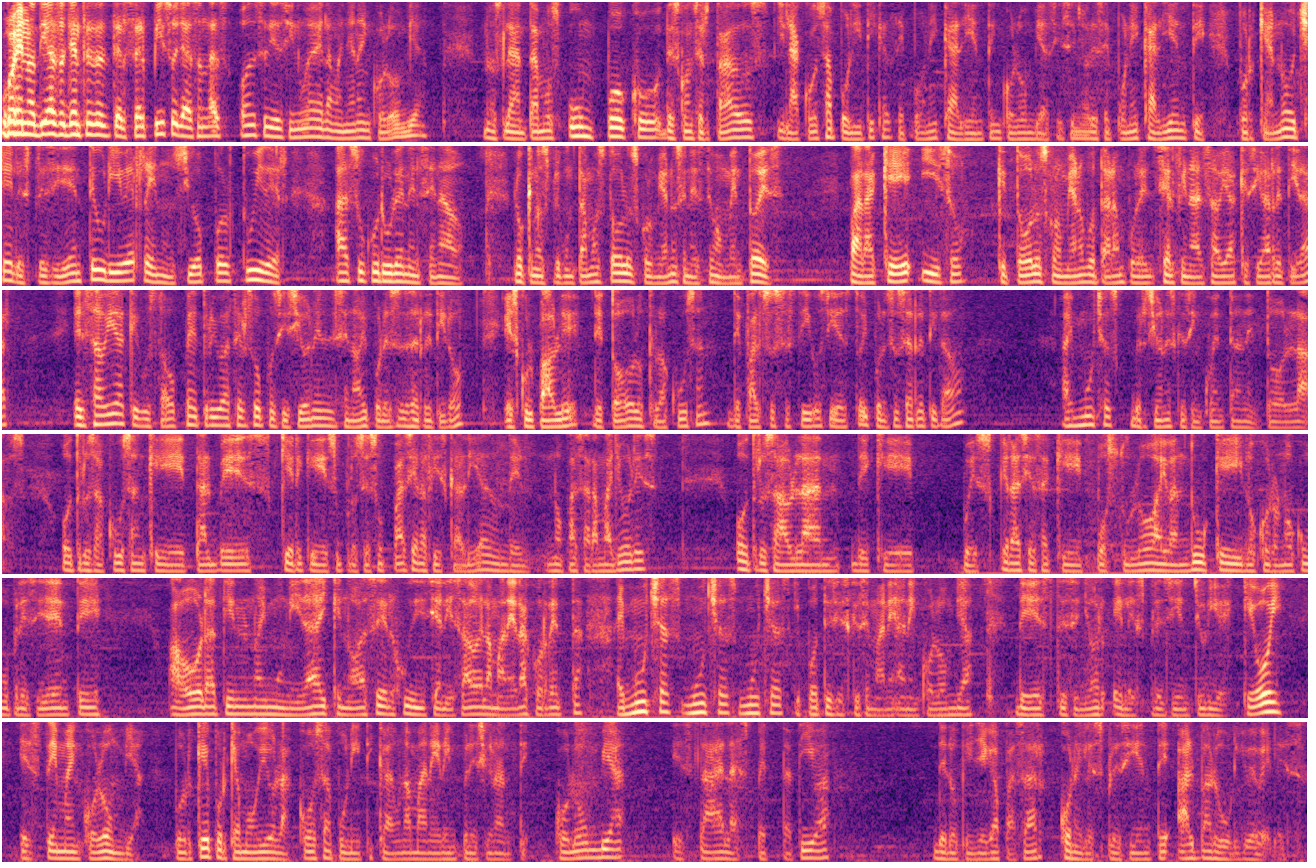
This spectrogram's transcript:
Buenos días oyentes del tercer piso, ya son las 11.19 de la mañana en Colombia. Nos levantamos un poco desconcertados y la cosa política se pone caliente en Colombia. Sí, señores, se pone caliente porque anoche el expresidente Uribe renunció por Twitter a su curul en el Senado. Lo que nos preguntamos todos los colombianos en este momento es, ¿para qué hizo que todos los colombianos votaran por él si al final sabía que se iba a retirar? Él sabía que Gustavo Petro iba a hacer su oposición en el Senado y por eso se retiró. Es culpable de todo lo que lo acusan, de falsos testigos y esto, y por eso se ha retirado. Hay muchas versiones que se encuentran en todos lados. Otros acusan que tal vez quiere que su proceso pase a la fiscalía donde no pasará mayores. Otros hablan de que pues gracias a que postuló a Iván Duque y lo coronó como presidente, ahora tiene una inmunidad y que no va a ser judicializado de la manera correcta. Hay muchas, muchas, muchas hipótesis que se manejan en Colombia de este señor, el expresidente Uribe, que hoy es tema en Colombia. ¿Por qué? Porque ha movido la cosa política de una manera impresionante. Colombia está a la expectativa de lo que llega a pasar con el expresidente Álvaro Uribe Vélez.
